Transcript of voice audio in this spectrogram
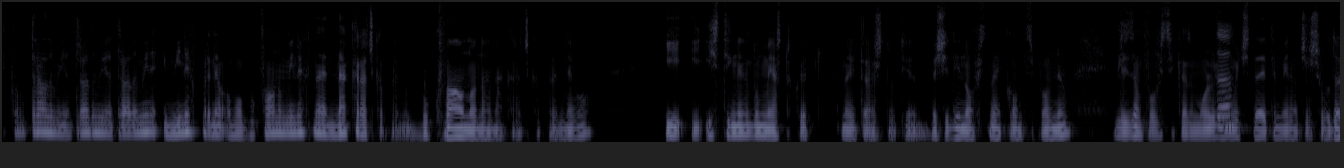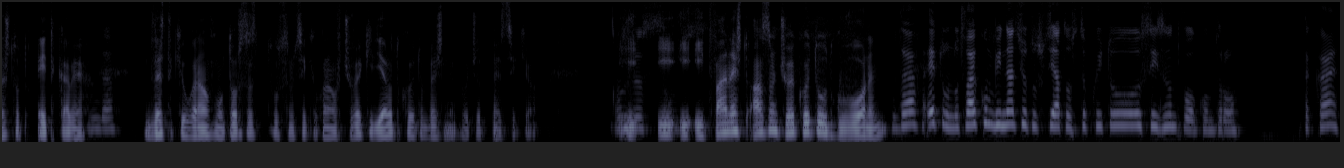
Викам, трябва да мина, трябва да мина, трябва да мина. И минах пред него. Ама буквално минах на една крачка пред него. Буквално на една крачка пред него. И, и, и стигнах до място, където нали, трябваше да отида. Беше един офис на Екон, си спомням. Влизам в офис и казвам, моля Да. момиче, дайте ми една чаша вода, защото ей така бях. да. 200 кг мотор с 80 кг човек и дядото, който беше не повече от 50 кг. И, Ужас, и, и, и, това е нещо. Аз съм човек, който е отговорен. Да, ето, но това е комбинация от обстоятелства, които са извън твоя контрол. Така е.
